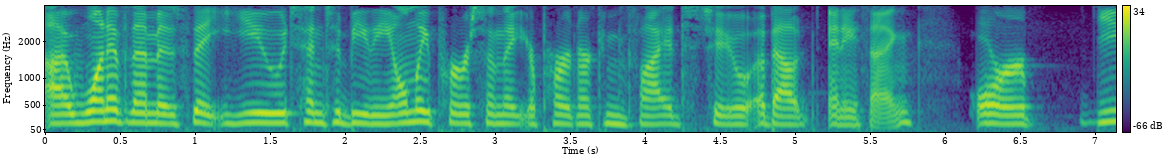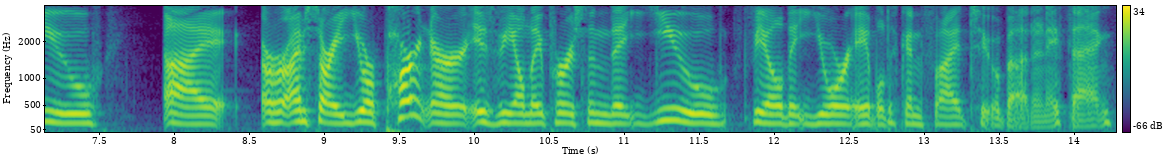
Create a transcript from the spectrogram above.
Uh, one of them is that you tend to be the only person that your partner confides to about anything, or you, uh, or I'm sorry, your partner is the only person that you feel that you're able to confide to about anything.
